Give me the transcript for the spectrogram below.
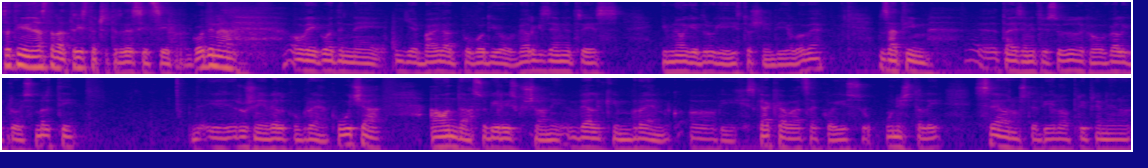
Zatim je nastala 347. godina. Ove godine je Bagdad pogodio velik zemljotres i mnoge druge istočne dijelove. Zatim E, taj zemljotres je uzrokao velik broj smrti, rušenje velikog broja kuća, a onda su bili iskušani velikim brojem ovih skakavaca koji su uništili sve ono što je bilo pripremljeno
